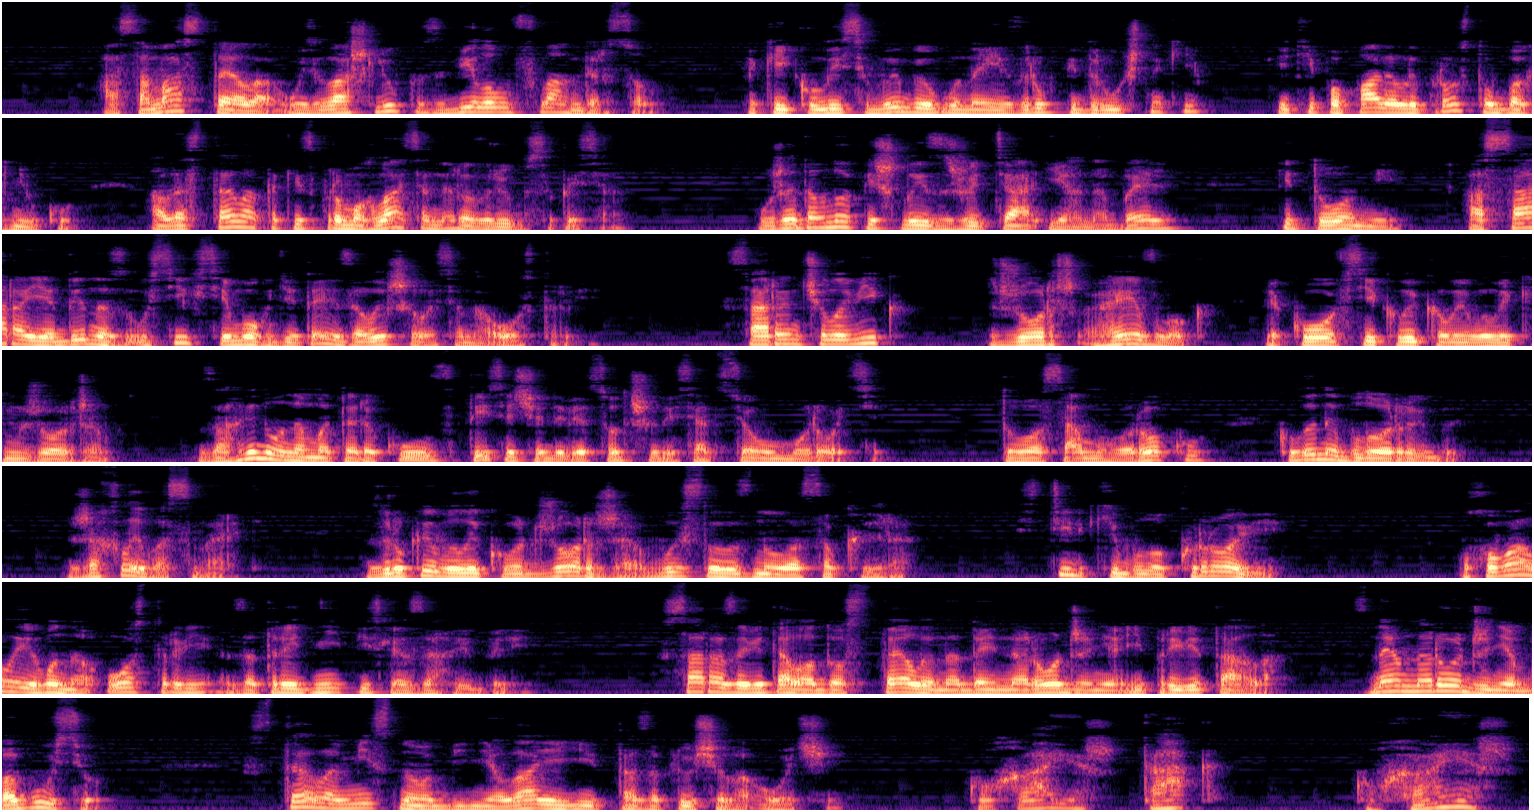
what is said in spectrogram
А сама Стела узяла шлюб з Білом Фландерсом, який колись вибив у неї з рук підручники, і ті попадали просто в багнюку, але Стела таки спромоглася не розрюмситися. Уже давно пішли з життя і Анабель, і Томмі, а Сара єдина з усіх сімох дітей залишилася на острові. Сарин чоловік, Джордж Гейвлок, якого всі кликали Великим Джорджем, загинув на материку в 1967 році, того самого року, коли не було риби. Жахлива смерть. З руки великого Джорджа вислизнула сокира. Стільки було крові. Поховали його на острові за три дні після загибелі. Сара завітала до стели на день народження і привітала З днем народження, бабусю! Стела міцно обійняла її та заплющила очі. Кохаєш, так? Кохаєш?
